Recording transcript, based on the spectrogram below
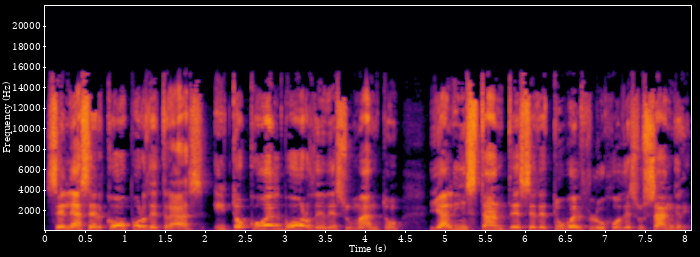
Se le acercó por detrás y tocó el borde de su manto y al instante se detuvo el flujo de su sangre.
